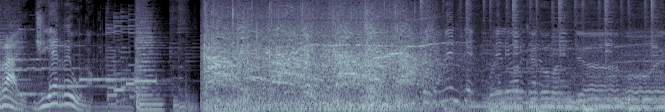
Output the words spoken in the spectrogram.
RAI GR1 Quello che domandiamo è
